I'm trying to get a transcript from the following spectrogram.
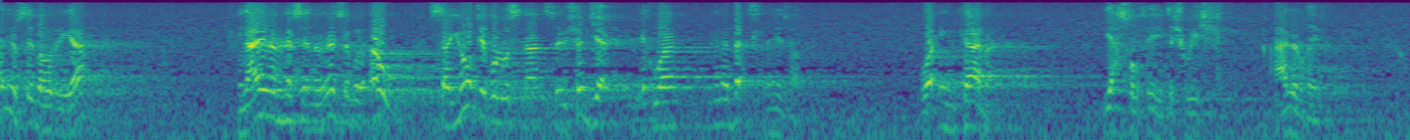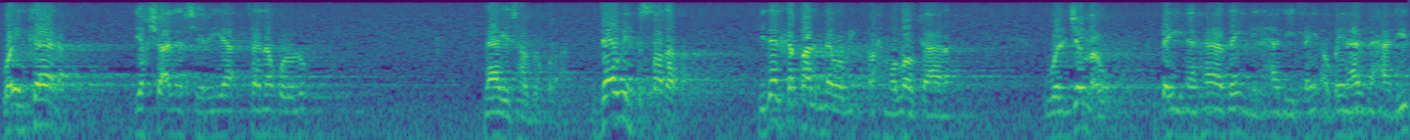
لن يصيبه الرياء إن علم من نفسه أنه لن يصيبه أو سيوقظ الوسنان سيشجع إخوان لا بأس أن يجهر. وإن كان يحصل فيه تشويش على الغير وإن كان يخشى على نفسه الرياء فنقول له لا يجهر بالقرآن. داويه بالصدقة. لذلك قال النووي رحمه الله تعالى والجمع بين هذين الحديثين أو بين هذه الحديث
